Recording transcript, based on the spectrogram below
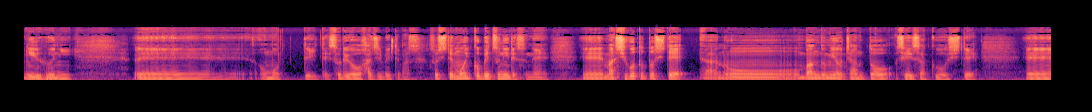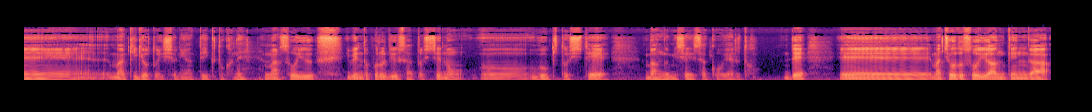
いうふうに、えー、思ってていて、それを始めてます。そしてもう一個別にですね、えー、まあ仕事として、あのー、番組をちゃんと制作をして、えー、まあ企業と一緒にやっていくとかね、まあそういうイベントプロデューサーとしての動きとして番組制作をやると。で、えー、まあちょうどそういう案件が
